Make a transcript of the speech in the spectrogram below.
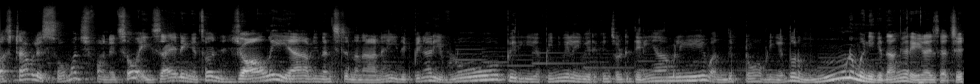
bus travel is so much fun it's so exciting it's so ஜாலியா அப்படின்னு நினச்சிட்டு இருந்தேன் நான். இதுக்கு பின்னாடி இவ்வளோ பெரிய பின்விளைவு இருக்குன்னு சொல்லிட்டு தெரியாமலே வந்துட்டோம் அப்படிங்கிறது ஒரு மூணு மணிக்கு தாங்க ரியலைஸ் ஆச்சு.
